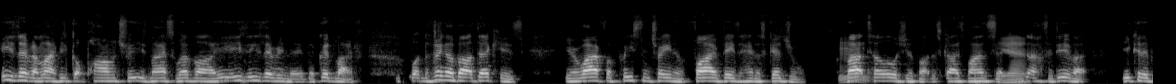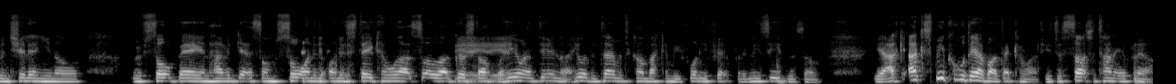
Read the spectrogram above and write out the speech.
He's living life. He's got palm trees, nice weather. He's, he's living the, the good life. But the thing about Deck is he arrived for pre-season training five days ahead of schedule. That Mm. tells you about this guy's mindset. Yeah. You don't have to do that. He could have been chilling, you know, with Salt Bae and having getting some salt on his on his steak and all that sort of that good Yeah, stuff. yeah, But he wasn't doing that. He was determined to come back and be fully fit for the new season. So, yeah, I, I could speak all day about Declan Rice. He's just such a talented player.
